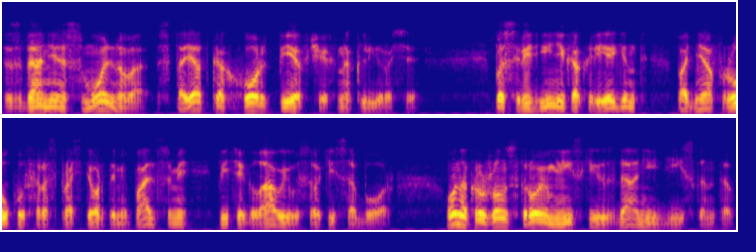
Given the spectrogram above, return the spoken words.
Здания Смольного стоят как хор певчих на клиросе. Посредине, как регент, подняв руку с распростертыми пальцами, пятиглавый высокий собор. Он окружен строем низких зданий дисконтов.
